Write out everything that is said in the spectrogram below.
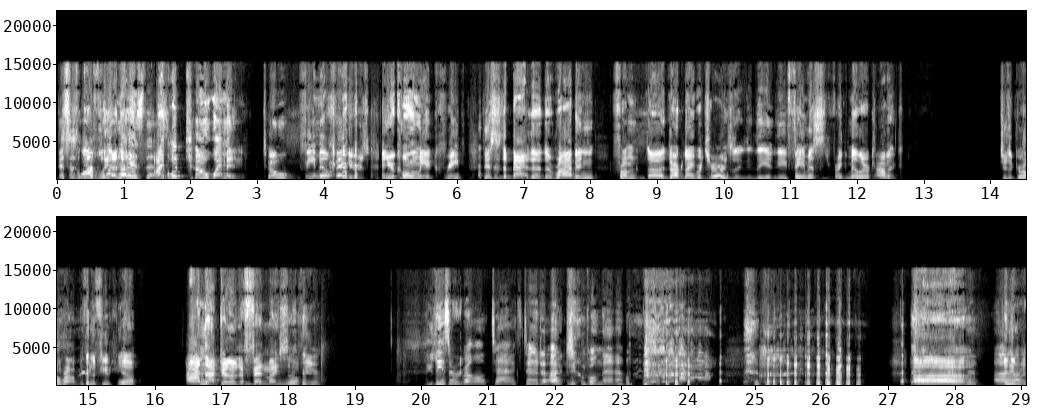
This is lovely. What- what another. is this? I bought two women, two female figures, and you're calling me a creep. This is the bat, the the Robin from uh, Dark Knight Returns, the, the the famous Frank Miller comic. She's a girl Robin from the future. You know, I'm not gonna defend myself here. These are great. all tax deductible now. Uh, anyway,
